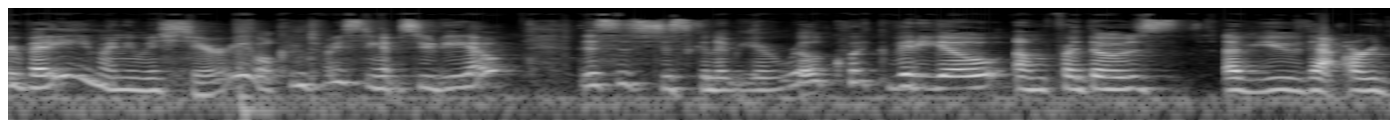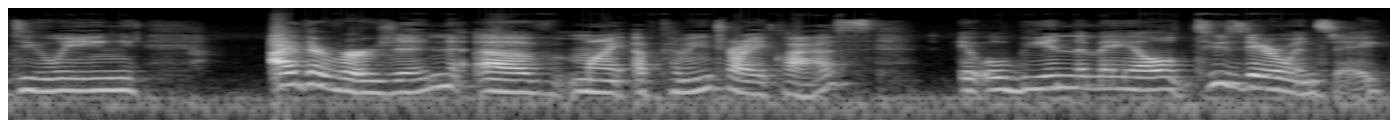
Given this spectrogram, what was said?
everybody, my name is Cheri. Welcome to my stamp studio. This is just gonna be a real quick video um, for those of you that are doing either version of my upcoming Try class. It will be in the mail Tuesday or Wednesday.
